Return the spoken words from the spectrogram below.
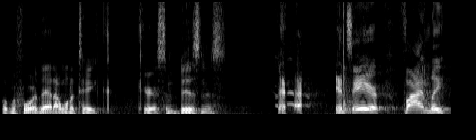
But before that, I want to take care of some business. it's here, finally.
